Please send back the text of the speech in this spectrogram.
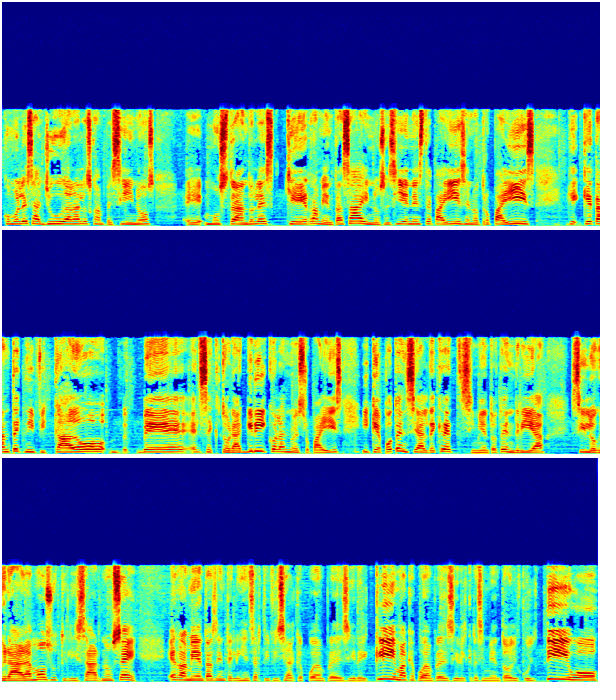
¿Cómo les ayudan a los campesinos eh, mostrándoles qué herramientas hay? No sé si en este país, en otro país, qué, tan tecnificado ve el sector agrícola en nuestro país y qué potencial de crecimiento tendría si lográramos utilizar, no sé, herramientas de inteligencia artificial que puedan predecir el clima, que puedan predecir el crecimiento del cultivo,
